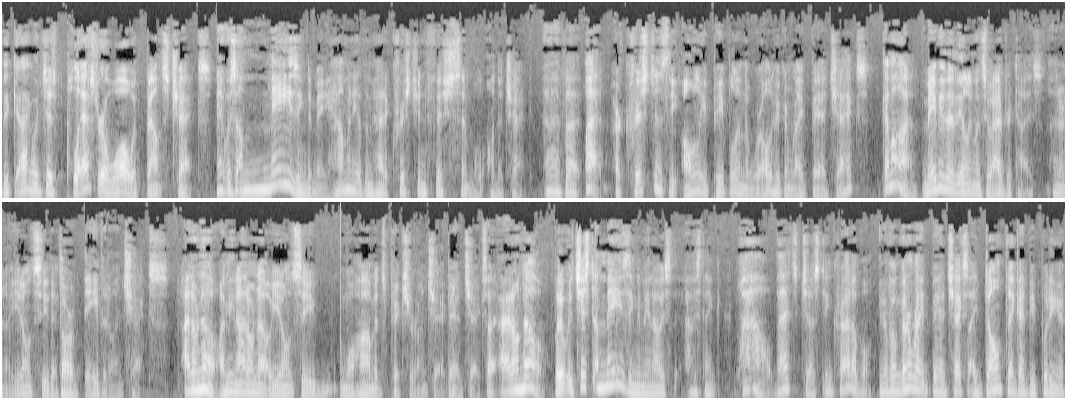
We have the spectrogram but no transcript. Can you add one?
the guy would just plaster a wall with bounced checks. And it was amazing to me how many of them had a Christian fish symbol on the check. Uh, and I thought, what? Are Christians the only people in the world who can write bad checks? Come on. Maybe they're the only ones who advertise. I don't know. You don't see the Star of David on checks. I don't know. I mean, I don't know. You don't see Mohammed's picture on check, bad checks. I, I don't know. But it was just amazing to me. And I was, I was thinking, wow, that's just incredible. You know, if I'm going to write bad checks, I don't think I'd be putting a,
